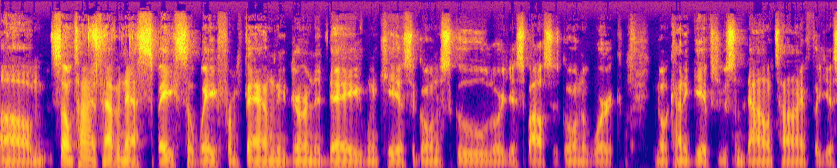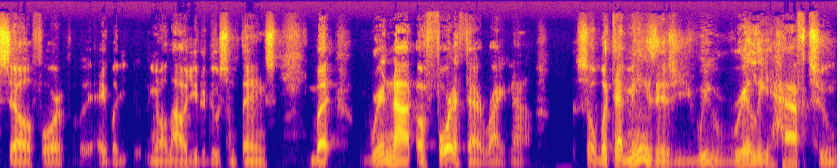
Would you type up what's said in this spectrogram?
Um, sometimes having that space away from family during the day when kids are going to school or your spouse is going to work, you know, kind of gives you some downtime for yourself or able, you know, allow you to do some things. But we're not afforded that right now. So what that means is we really have to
